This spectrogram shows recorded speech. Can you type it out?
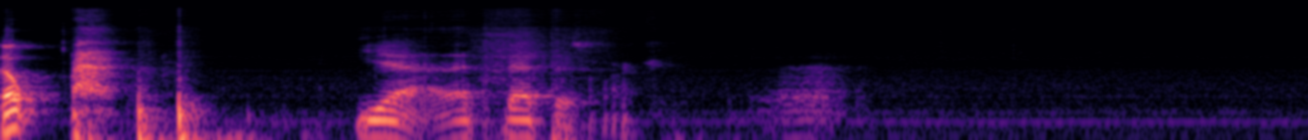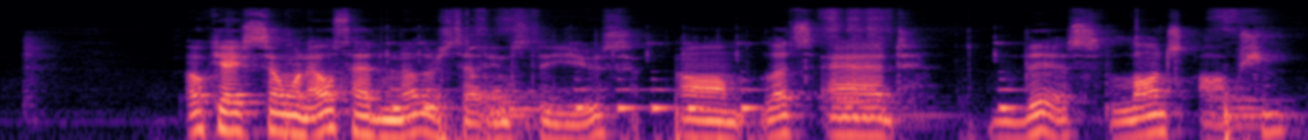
Nope. yeah, that, that doesn't work. Okay, someone else had another settings to use. Um, let's add this launch option.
